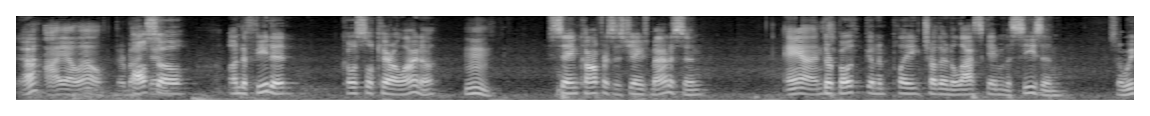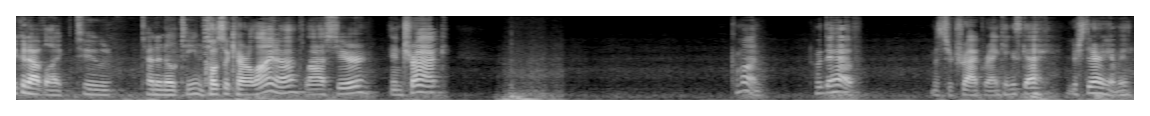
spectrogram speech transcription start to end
Yeah. ILL. They're back Also undefeated, Coastal Carolina. Hmm. Same conference as James Madison. and They're both going to play each other in the last game of the season, so we could have like two 10 and 0 teams. Coastal Carolina last year in track. Come on, who'd they have? Mr. Track Rankings guy. You're staring at me.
